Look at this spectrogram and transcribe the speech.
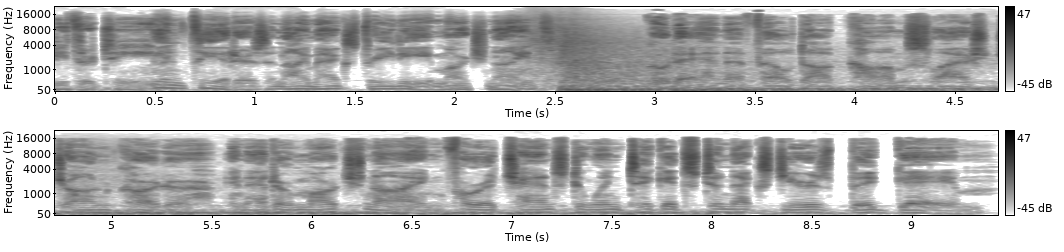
Rated PG-13. In theaters and IMAX 3D March 9th. Go to NFL.com slash John Carter and enter March 9 for a chance to win tickets to next year's big game.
